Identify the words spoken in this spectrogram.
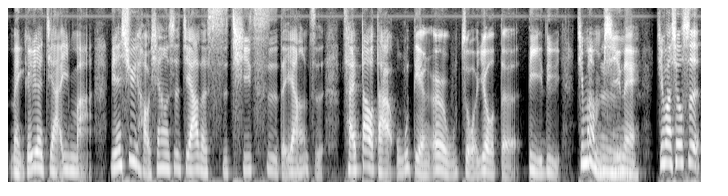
每个月加一码，连续好像是加了十七次的样子，才到达五点二五左右的利率。今晚不是呢，今晚就是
